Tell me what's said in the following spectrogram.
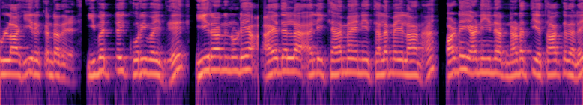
உள்ளாகி இருக்கின்றது இவற்றை குறிவைத்து ஈரானினுடைய அயதல்லா அலி கேமேனி தலைமையிலான படை அணியினர் நடத்திய தாக்குதலை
